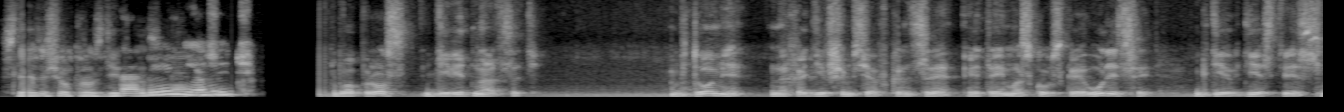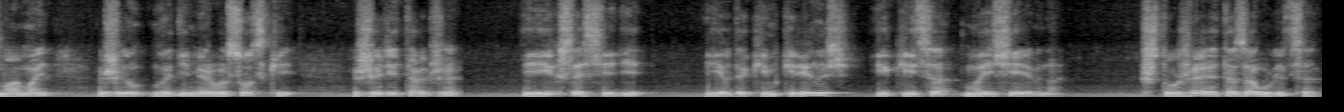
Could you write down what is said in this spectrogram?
Следующий вопрос 19. Далее Нежич. Вопрос 19. В доме, находившемся в конце этой московской улицы, где в детстве с мамой жил Владимир Высоцкий, жили также и их соседи Евдоким Кириллович и Киса Моисеевна. Что же это за улица?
